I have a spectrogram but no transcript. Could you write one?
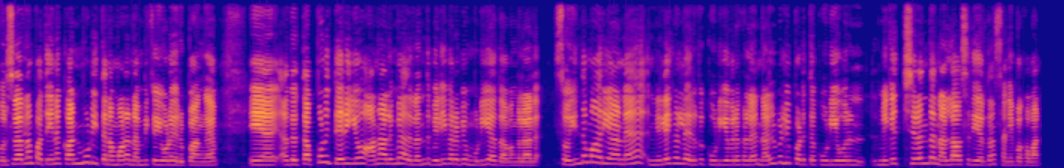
ஒரு சிலர்லாம் பார்த்தீங்கன்னா கண்மூடித்தனமான நம்பிக்கையோடு இருப்பாங்க. அது தப்புன்னு தெரியும். ஆனாலுமே அதுலேருந்து வெளிவரவே முடியாது அவங்களால. ஸோ இந்த மாதிரியான நிலைகளில் இருக்கக்கூடியவர்களை நல்வழிப்படுத்தக்கூடிய ஒரு மிகச்சிறந்த நல்லாசிரியர் தான் சனி பகவான்.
